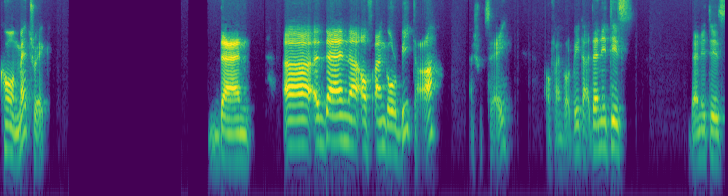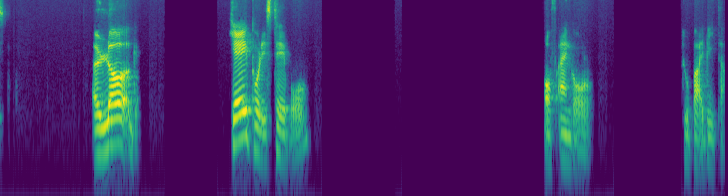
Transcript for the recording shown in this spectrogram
cone metric, then uh, then uh, of angle beta, I should say, of angle beta, then it is then it is a log k polystable of angle 2 pi beta.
